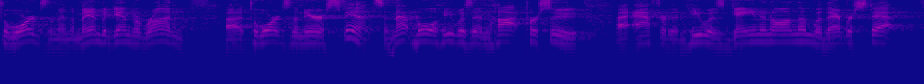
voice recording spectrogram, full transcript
towards them. And the man began to run uh, towards the nearest fence. And that bull, he was in hot pursuit uh, after them. He was gaining on them with every step.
